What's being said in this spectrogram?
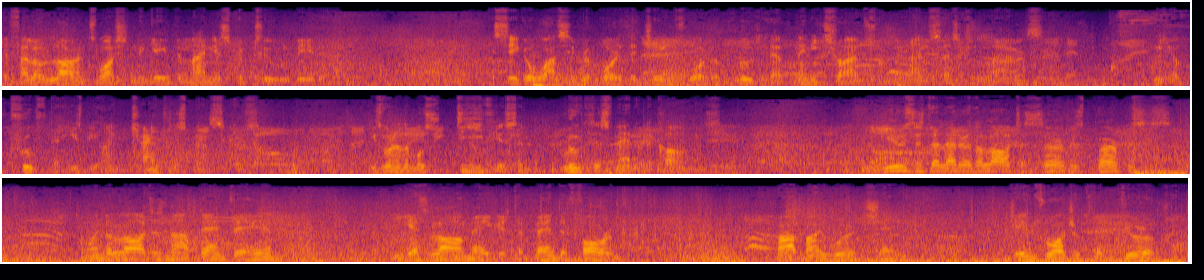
the fellow Lawrence Washington gave the manuscript to, will be there. Isigawasi reported that James Wardrow rooted out many tribes from their ancestral lands. We have proof that he's behind countless massacres. He's one of the most devious and ruthless men in the colonies. He uses the letter of the law to serve his purposes. And when the law does not bend to him, he gets lawmakers to bend it for him. Mark my word, Shay. James Wardrop's a bureaucrat.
